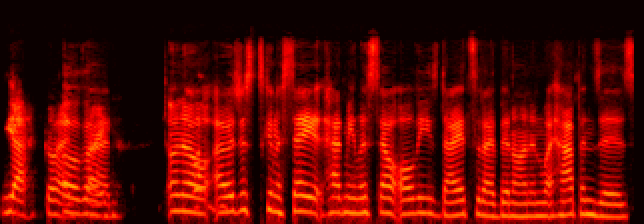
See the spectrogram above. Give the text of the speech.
yeah, go ahead. Oh, go Sorry. ahead. Oh, no, I was just going to say it had me list out all these diets that I've been on. And what happens is,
